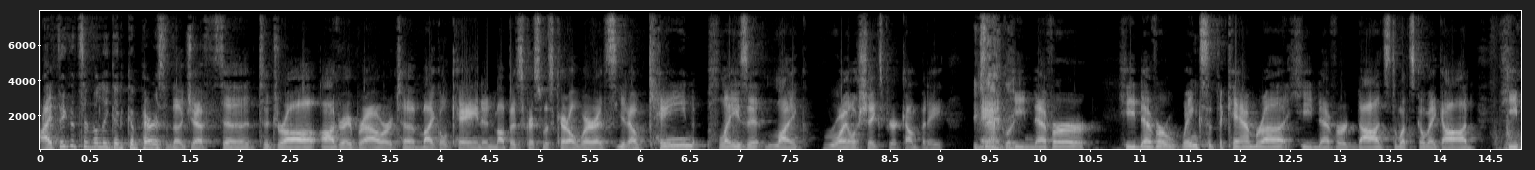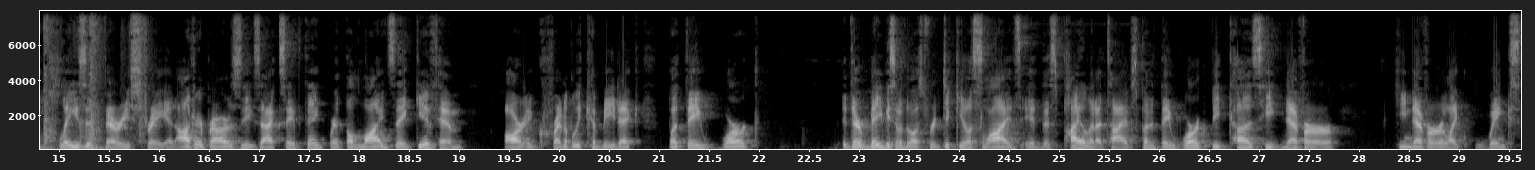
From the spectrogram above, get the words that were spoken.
I think that's a really good comparison, though, Jeff, to to draw Andre Braugher to Michael Caine in Muppets Christmas Carol, where it's you know Caine plays it like Royal Shakespeare Company, Exactly. And he never he never winks at the camera. He never nods to what's going on. He plays it very straight. And Andre Braugher is the exact same thing, where the lines they give him are incredibly comedic, but they work. There may be some of the most ridiculous lines in this pilot at times, but they work because he never he never like winks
